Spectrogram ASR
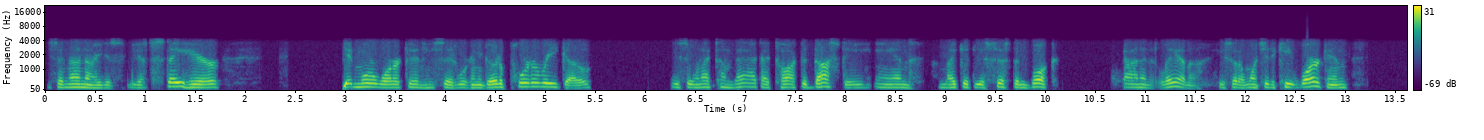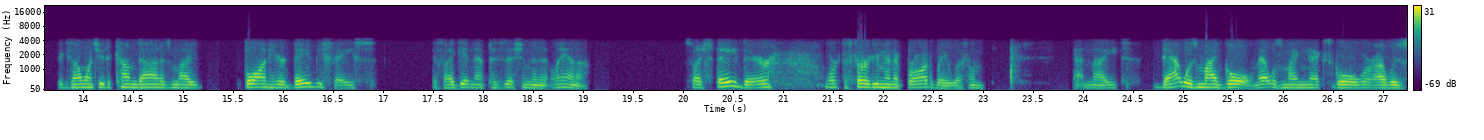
He said, "No, no." He goes, "You have to stay here, get more work in." He said, "We're going to go to Puerto Rico." He said, "When I come back, I talk to Dusty, and I might get the assistant book down in Atlanta." He said, "I want you to keep working because I want you to come down as my blonde-haired baby face if I get in that position in Atlanta." So I stayed there, worked a 30-minute Broadway with him that night. That was my goal. That was my next goal where I was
